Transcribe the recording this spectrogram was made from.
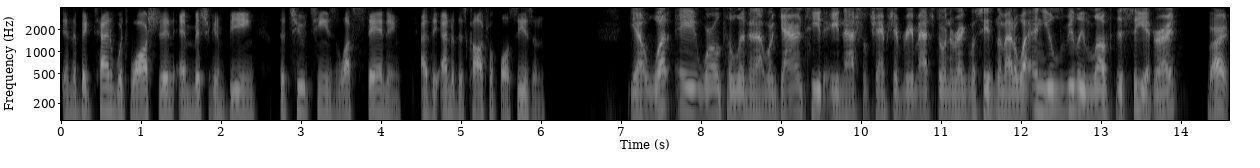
in the Big Ten with Washington and Michigan being the two teams left standing at the end of this college football season. Yeah, what a world to live in that we're guaranteed a national championship rematch during the regular season no matter what, and you really love to see it, right? Right.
